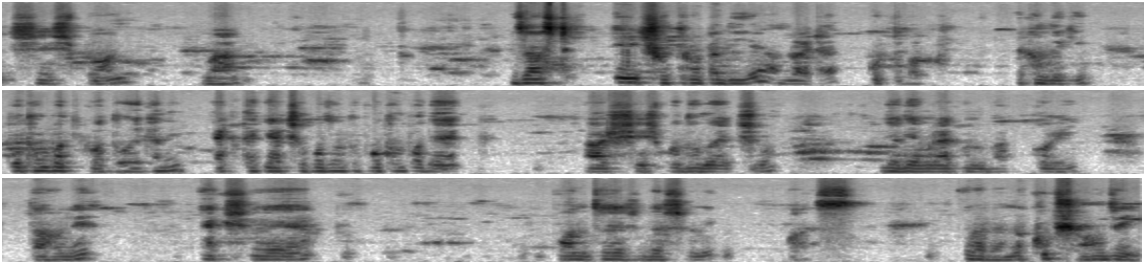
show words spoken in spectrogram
শেষ পদ বা জাস্ট এই সূত্রটা দিয়ে আমরা এটা করতে পারব। এখন দেখি, প্রথম পদ কত? এখানে এক থেকে একশো পর্যন্ত প্রথম পদে এক, আর শেষ পদ হলো একশো। যদি আমরা এখন ভাগ করি, তাহলে একশো এক, পঞ্চাশ দশমিক পাঁচ। এভাবে আমরা খুব সহজেই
